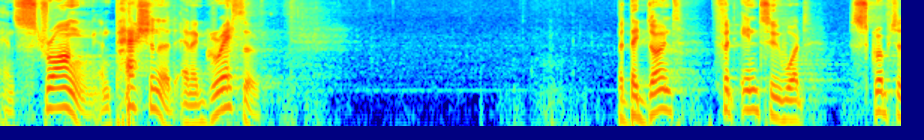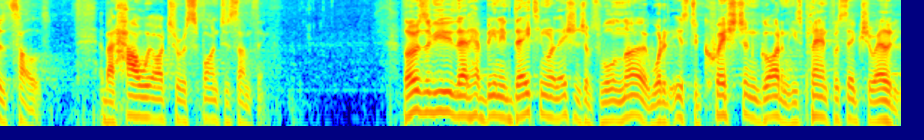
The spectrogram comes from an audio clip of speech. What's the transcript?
and strong and passionate and aggressive. But they don't fit into what Scripture tells about how we are to respond to something. Those of you that have been in dating relationships will know what it is to question God and His plan for sexuality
